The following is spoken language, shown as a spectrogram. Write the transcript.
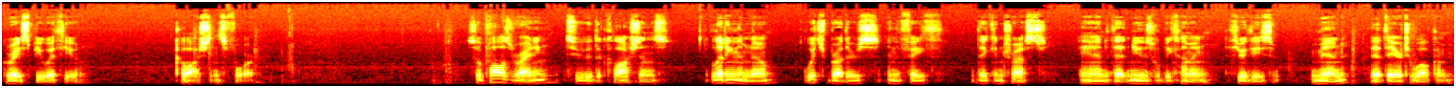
Grace be with you. Colossians 4. So Paul's writing to the Colossians, letting them know which brothers in the faith they can trust, and that news will be coming through these men that they are to welcome.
